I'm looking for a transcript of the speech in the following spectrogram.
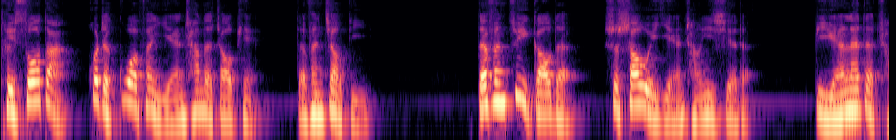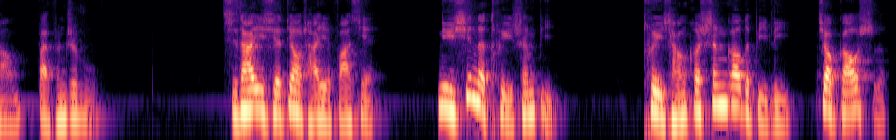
腿缩短或者过分延长的照片得分较低，得分最高的是稍微延长一些的，比原来的长百分之五。其他一些调查也发现，女性的腿身比。腿长和身高的比例较高时，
